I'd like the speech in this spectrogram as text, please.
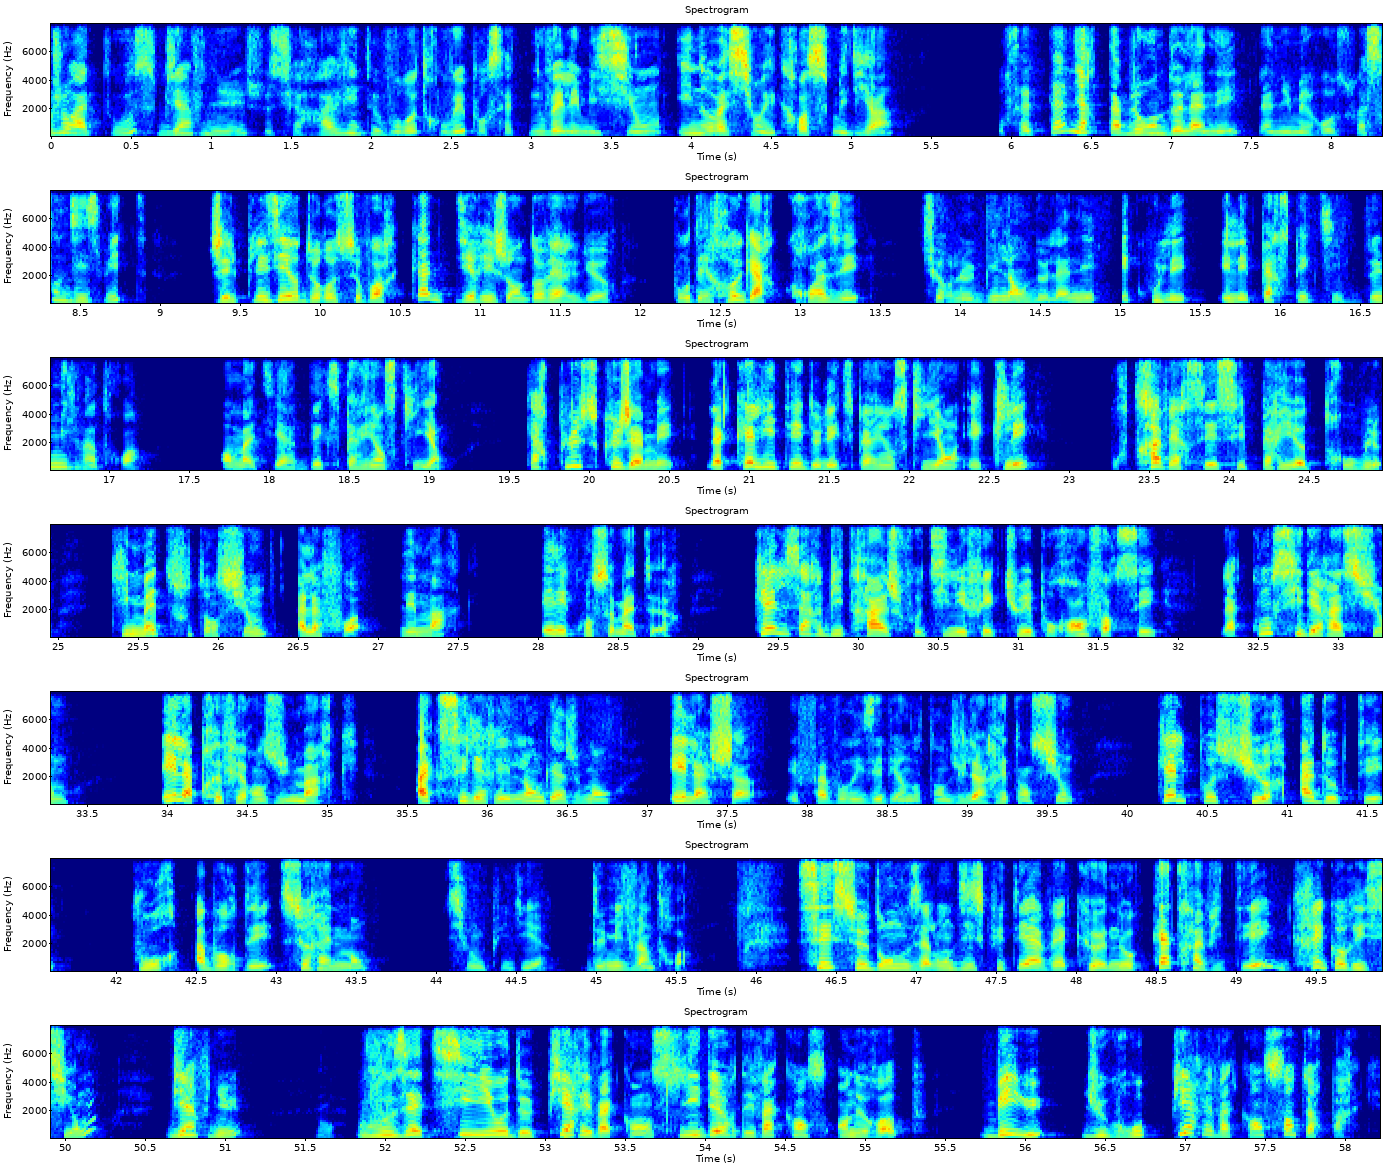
Bonjour à tous, bienvenue. Je suis ravie de vous retrouver pour cette nouvelle émission Innovation et Cross Média. Pour cette dernière table ronde de l'année, la numéro 78, j'ai le plaisir de recevoir quatre dirigeants d'envergure pour des regards croisés sur le bilan de l'année écoulée et les perspectives 2023 en matière d'expérience client. Car plus que jamais, la qualité de l'expérience client est clé pour traverser ces périodes troubles qui mettent sous tension à la fois les marques et les consommateurs. Quels arbitrages faut-il effectuer pour renforcer la considération et la préférence d'une marque, accélérer l'engagement et l'achat et favoriser bien entendu la rétention? Quelle posture adopter pour aborder sereinement, si on peut dire, 2023 C'est ce dont nous allons discuter avec nos quatre invités. Grégory Sion, bienvenue. Vous êtes CEO de Pierre et Vacances, leader des vacances en Europe, BU du groupe Pierre et Vacances Center Park.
